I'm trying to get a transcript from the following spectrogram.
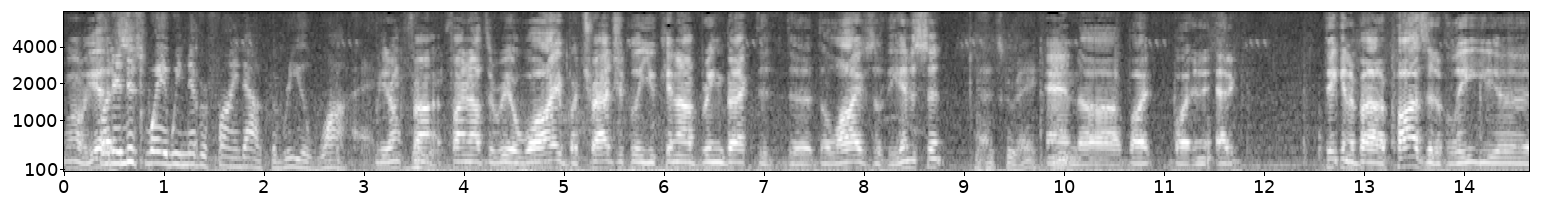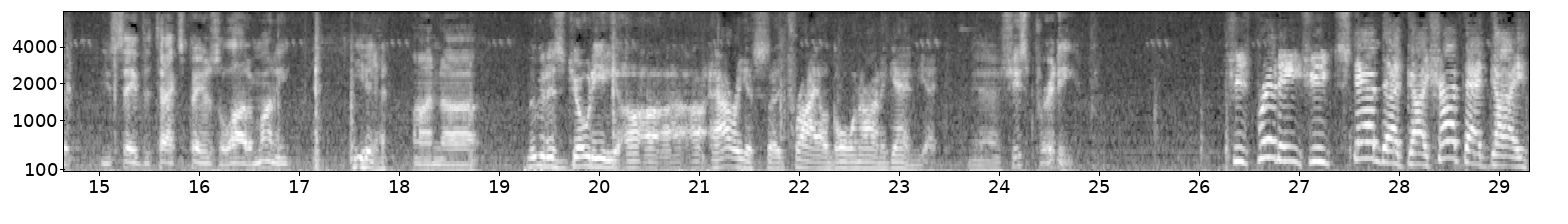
Well, yes. But in this way, we never find out the real why. We don't do we? find out the real why, but tragically, you cannot bring back the, the, the lives of the innocent. That's correct. And uh, but but a, thinking about it positively, you, uh, you save the taxpayers a lot of money yeah, on. Uh, look at this Jodi uh, uh, Arias uh, trial going on again. Yet yeah, she's pretty. she's pretty. She stabbed that guy, shot that guy.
